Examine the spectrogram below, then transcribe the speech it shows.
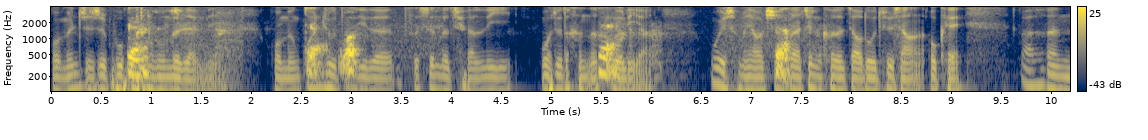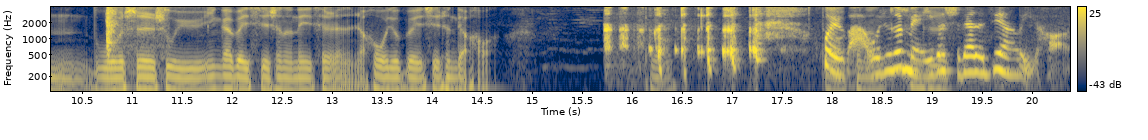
我们只是普普通通的人民，我们关注自己的自身的权利，我觉得很合理啊。为什么要站在政客的角度去想？OK。嗯，我是属于应该被牺牲的那些人，然后我就被牺牲掉好了。会吧？我觉得每一个时代的建立，哈，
